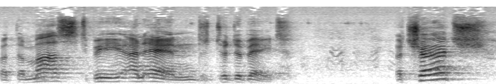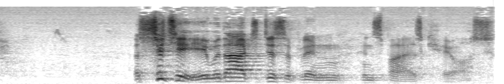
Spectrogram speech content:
but there must be an end to debate. A church, a city without discipline inspires chaos.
